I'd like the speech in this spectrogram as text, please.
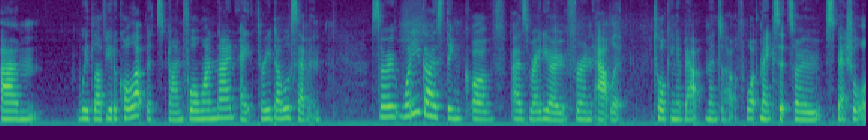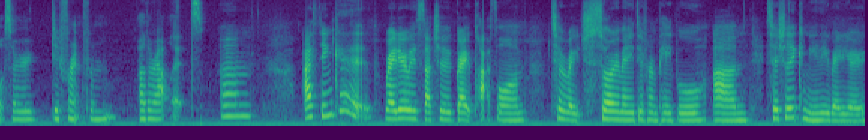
Um, we'd love you to call up. It's 9419 8377. So, what do you guys think of as radio for an outlet talking about mental health? What makes it so special or so different from other outlets? Um, I think it, radio is such a great platform to reach so many different people, um, especially community radio.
